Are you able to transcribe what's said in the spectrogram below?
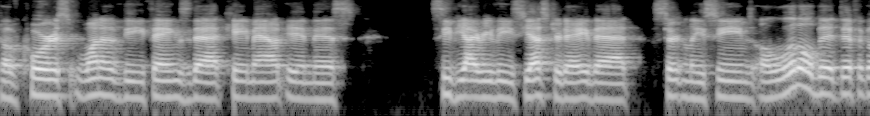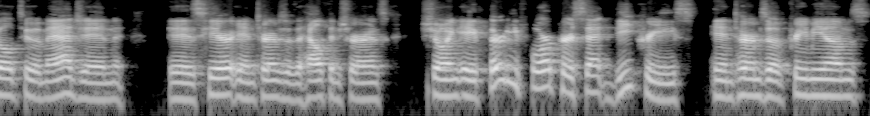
Of course, one of the things that came out in this CPI release yesterday that certainly seems a little bit difficult to imagine is here in terms of the health insurance showing a 34% decrease in terms of premiums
